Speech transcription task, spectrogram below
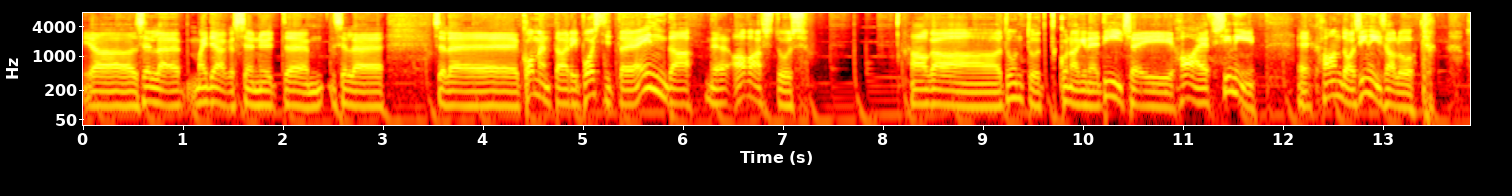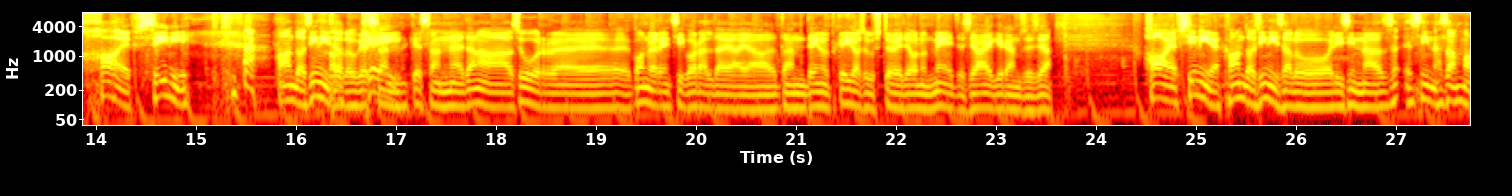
ja selle, ma ei tea, kas see on nüüd äh, selle, selle kommentaari postitaja enda äh, avastus aga tuntud kunagine DJ HF Sini ehk Hando Sinisalu. HF Sini Hando Sinisalu okay., kes on, kes on täna suur äh, konverentsikorraldaja ja ta on teinud ka igasugust tööd ja olnud meedias ja ajakirjanduses ja HF Sini ehk Hando Sinisalu oli sinna, sinnasamma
